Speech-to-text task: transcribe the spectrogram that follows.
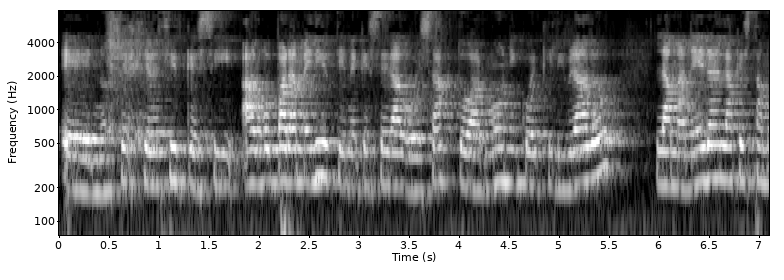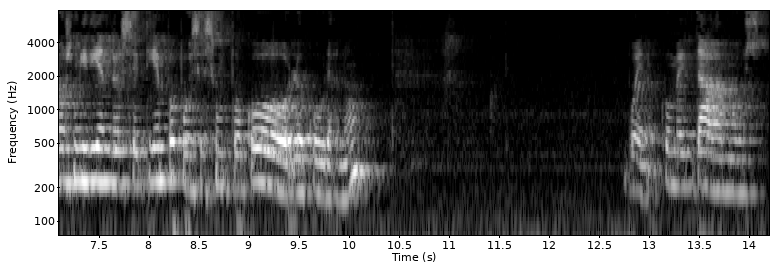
Eh, no sé, quiero decir que si algo para medir tiene que ser algo exacto, armónico, equilibrado, la manera en la que estamos midiendo ese tiempo pues es un poco locura, ¿no? Bueno, comentábamos,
